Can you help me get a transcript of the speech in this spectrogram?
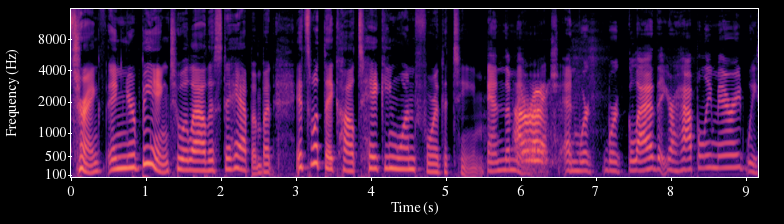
strength in your being to allow this to happen. But it's what they call taking one for the team. and the marriage. right. And we're we're glad that you're happily married. We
